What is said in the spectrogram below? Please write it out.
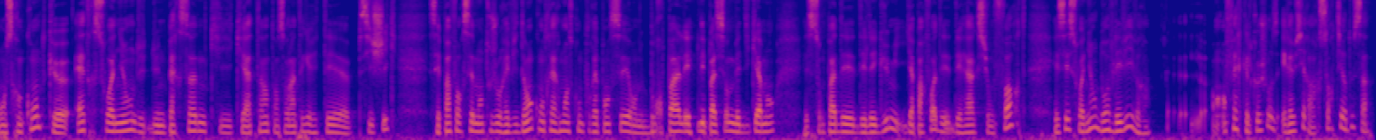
on se rend compte que être soignant d'une personne qui, est atteinte en son intégrité euh, psychique, c'est pas forcément toujours évident. Contrairement à ce qu'on pourrait penser, on ne bourre pas les, patients de médicaments et ce sont pas des, des légumes. Il y a parfois des, des, réactions fortes et ces soignants doivent les vivre, euh, en faire quelque chose et réussir à ressortir de ça.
